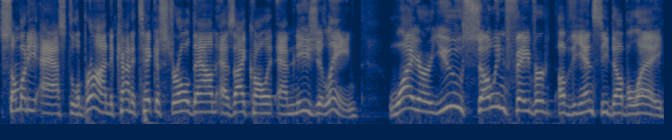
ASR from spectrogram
Somebody asked LeBron to kind of take a stroll down, as I call it, amnesia lane. Why are you so in favor of the NCAA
